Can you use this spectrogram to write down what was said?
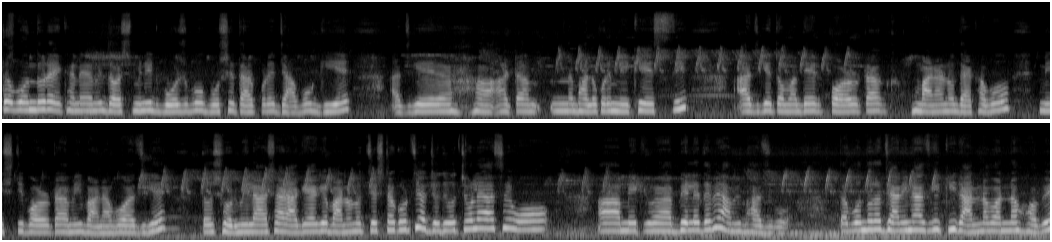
তো বন্ধুরা, এখানে আমি দশ মিনিট বসবো। বসে তারপরে যাব গিয়ে। আজকে আটা ভালো করে মেখে এসছি। আজকে তোমাদের পরোটা বানানো দেখাবো। মিষ্টি পরোটা আমি বানাবো আজকে। তো শর্মিলা আসার আগে আগে বানানোর চেষ্টা করছি, আর যদি ও চলে আসে, ও মেখে বেলে দেবে, আমি ভাজবো। তা বন্ধুরা, জানি না আজকে কি রান্না বান্না হবে।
